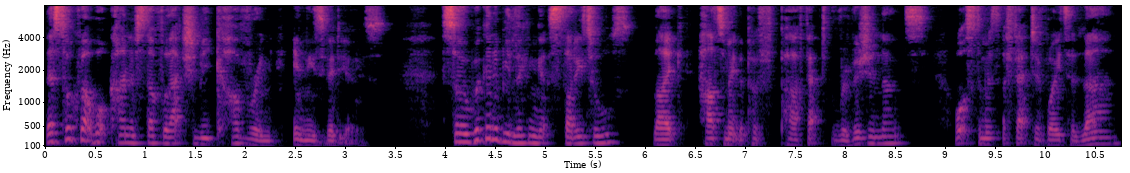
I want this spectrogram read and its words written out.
let's talk about what kind of stuff we'll actually be covering in these videos. So we're going to be looking at study tools, like how to make the perfect revision notes, what's the most effective way to learn,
